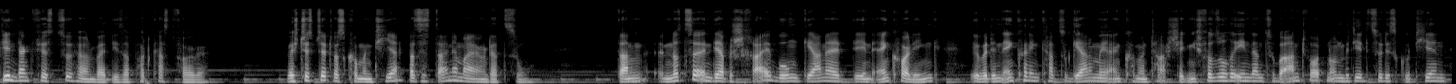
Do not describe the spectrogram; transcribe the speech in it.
Vielen Dank fürs Zuhören bei dieser Podcast-Folge. Möchtest du etwas kommentieren? Was ist deine Meinung dazu? Dann nutze in der Beschreibung gerne den Anchor-Link. Über den Anchor-Link kannst du gerne mir einen Kommentar schicken. Ich versuche ihn dann zu beantworten und mit dir zu diskutieren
